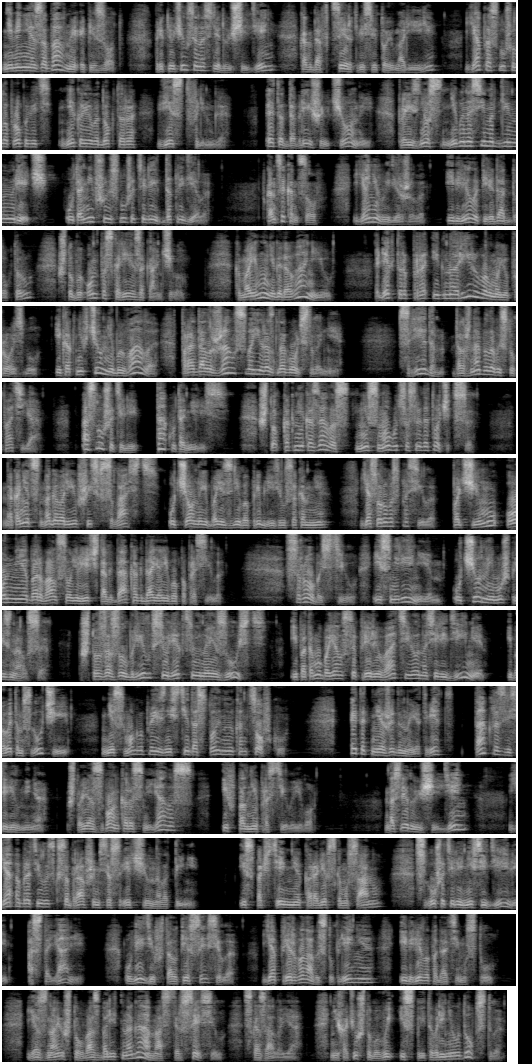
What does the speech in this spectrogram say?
Не менее забавный эпизод приключился на следующий день, когда в церкви Святой Марии я прослушала проповедь некоего доктора Вестфлинга. Этот добрейший ученый произнес невыносимо длинную речь, утомившую слушателей до предела. В конце концов, я не выдержала и велела передать доктору, чтобы он поскорее заканчивал. К моему негодованию Лектор проигнорировал мою просьбу и, как ни в чем не бывало, продолжал свои разглагольствования. Следом должна была выступать я, а слушатели так утомились, что, как мне казалось, не смогут сосредоточиться. Наконец, наговорившись в сласть, ученый боязливо приблизился ко мне. Я сурово спросила, почему он не оборвал свою речь тогда, когда я его попросила. С робостью и смирением ученый муж признался, что зазубрил всю лекцию наизусть и потому боялся прерывать ее на середине, ибо в этом случае не смог бы произнести достойную концовку. Этот неожиданный ответ так развеселил меня, что я звонко рассмеялась и вполне простила его. На следующий день я обратилась к собравшимся с речью на латыни. Из почтения королевскому сану слушатели не сидели, а стояли. Увидев в толпе Сесила, я прервала выступление и велела подать ему стул. Я знаю, что у вас болит нога, мастер Сесил, сказала я. Не хочу, чтобы вы испытывали неудобства.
